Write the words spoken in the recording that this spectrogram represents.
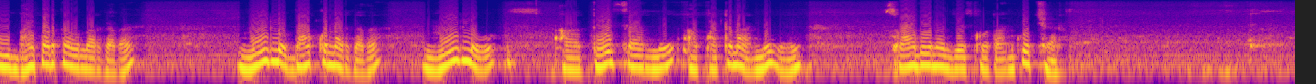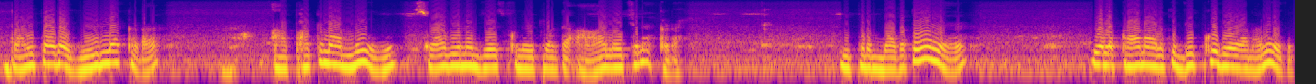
ఈ భయపడతా ఉన్నారు కదా. వీళ్ళు దాక్కున్నారు కదా. వీళ్ళు ఆ దేశాన్ని ఆ పట్టణాన్ని స్వాధీనం చేసుకోవటానికి వచ్చారు. భయపడే వీళ్ళెక్కడ? ఆ పట్టణాన్ని స్వాధీనం చేసుకునేటువంటి ఆలోచన అక్కడ. ఇప్పుడు మొదటే వీళ్ళ ప్రాణాలకి దిక్కు దేవాన లేదు.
